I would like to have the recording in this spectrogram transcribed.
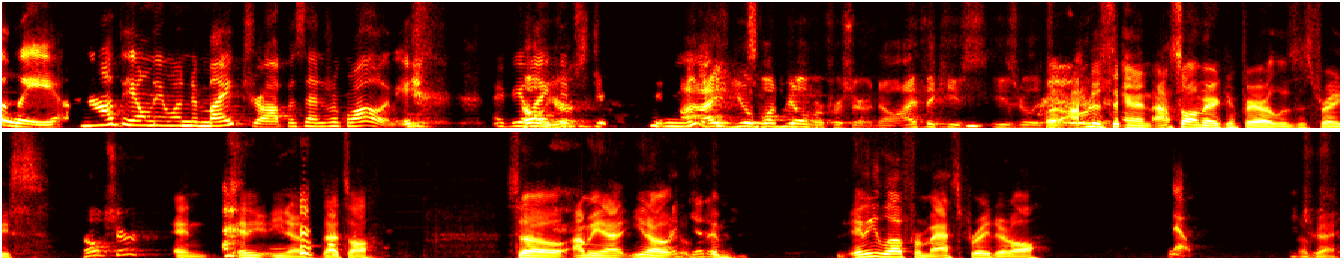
Finally, I'm not the only one to mic drop essential quality. I feel No, like it's just. I, I, you have won me over for sure. No, I think he's he's really. But I'm just saying, I saw American Pharoah lose this race, Oh, sure. and, and you know that's all. So I mean, I, you know, I any love for Masqueparade at all? no. Okay.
